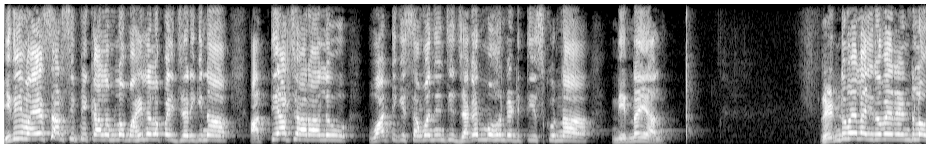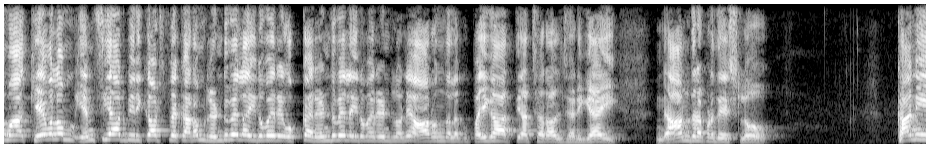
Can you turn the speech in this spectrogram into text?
ఇది వైఎస్ఆర్సీపీ కాలంలో మహిళలపై జరిగిన అత్యాచారాలు వాటికి సంబంధించి జగన్మోహన్ రెడ్డి తీసుకున్న నిర్ణయాలు. రెండు వేల ఇరవై రెండులో మా కేవలం ఎన్సీఆర్బి రికార్డ్స్ ప్రకారం రెండు వేల ఇరవై ఒక్క రెండు వేల ఇరవై రెండులోనే ఆరు వందలకు పైగా అత్యాచారాలు జరిగాయి. ఆంధ్రప్రదేశ్లో కానీ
